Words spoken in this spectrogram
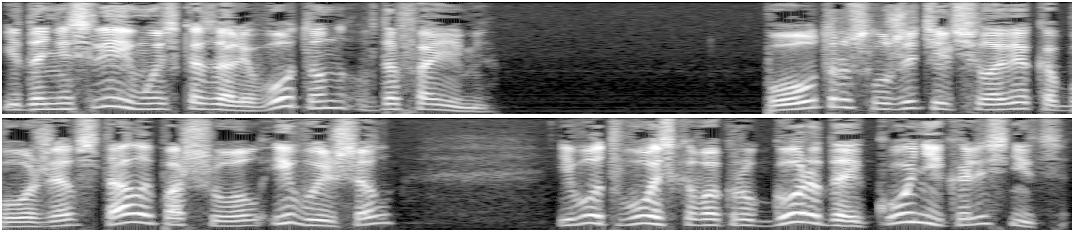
и донесли ему и сказали, вот он в Дафаиме. Поутру служитель человека Божия встал и пошел, и вышел, и вот войско вокруг города, и кони, и колесницы.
